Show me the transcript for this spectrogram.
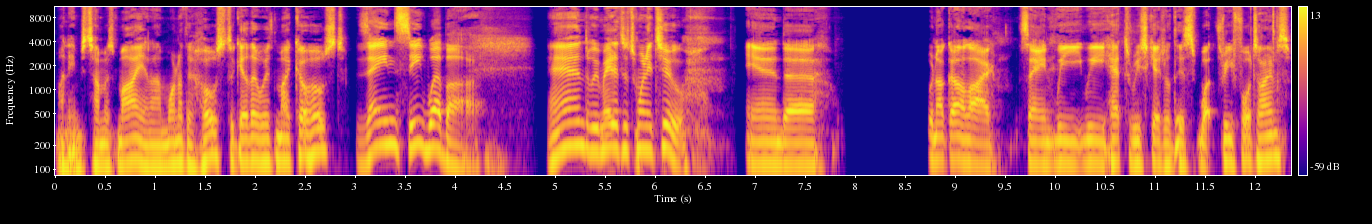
My name is Thomas Mai, and I'm one of the hosts together with my co host, Zane C. Weber. And we made it to 22. And uh, we're not going to lie, saying we, we had to reschedule this, what, three, four times?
